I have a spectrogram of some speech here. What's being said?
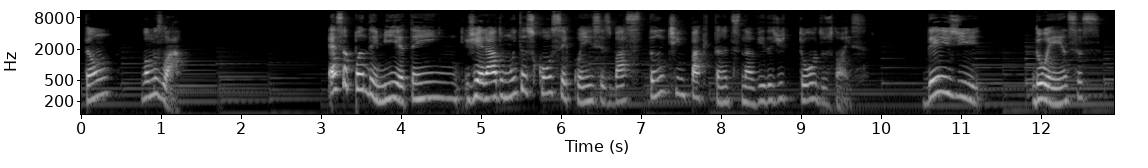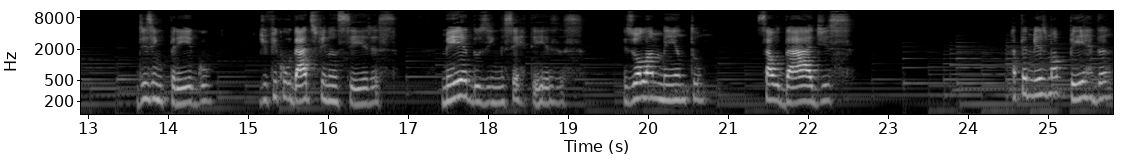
Então, vamos lá. Essa pandemia tem gerado muitas consequências bastante impactantes na vida de todos nós desde doenças, desemprego, dificuldades financeiras, medos e incertezas, isolamento, saudades, até mesmo a perda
